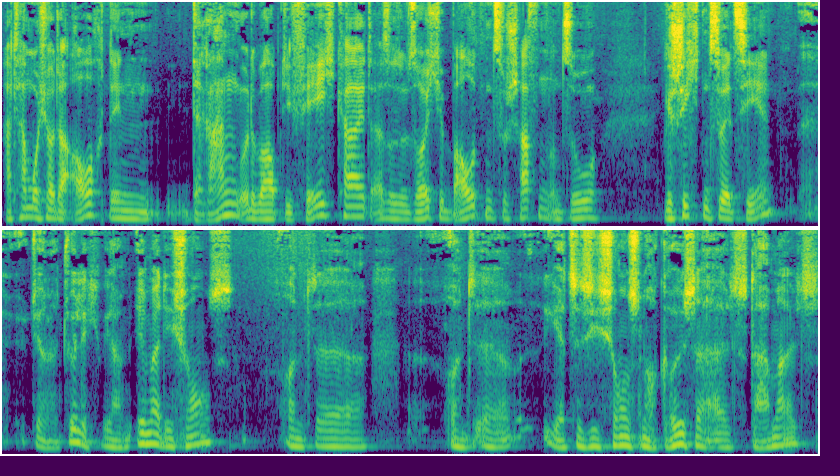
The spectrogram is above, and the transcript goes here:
hat Hamburg heute auch den Drang oder überhaupt die Fähigkeit, also solche Bauten zu schaffen und so Geschichten zu erzählen? Äh, ja, natürlich. Wir haben immer die Chance und äh, und äh, jetzt ist die Chance noch größer als damals.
